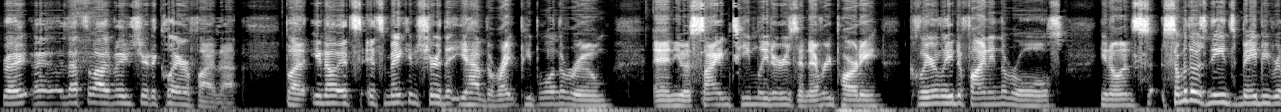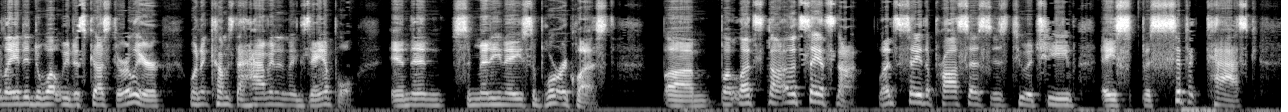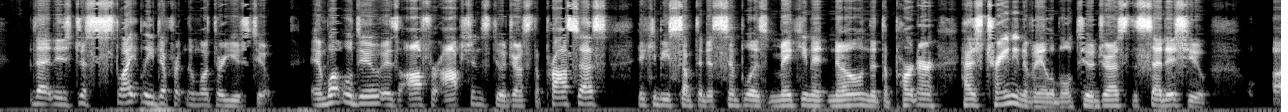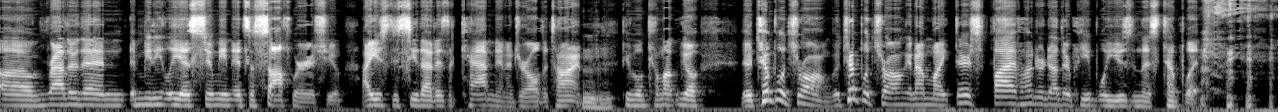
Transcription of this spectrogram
right. Uh, that's why I made sure to clarify that. But you know, it's it's making sure that you have the right people in the room, and you assign team leaders in every party, clearly defining the roles. You know, and s- some of those needs may be related to what we discussed earlier when it comes to having an example and then submitting a support request. Um, but let's not let's say it's not. Let's say the process is to achieve a specific task that is just slightly different than what they're used to. And what we'll do is offer options to address the process. It can be something as simple as making it known that the partner has training available to address the said issue. Uh, rather than immediately assuming it's a software issue. I used to see that as a CAD manager all the time. Mm-hmm. People would come up and go, the template's wrong, the template's wrong. And I'm like, there's 500 other people using this template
